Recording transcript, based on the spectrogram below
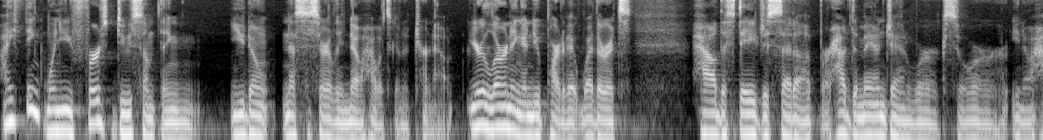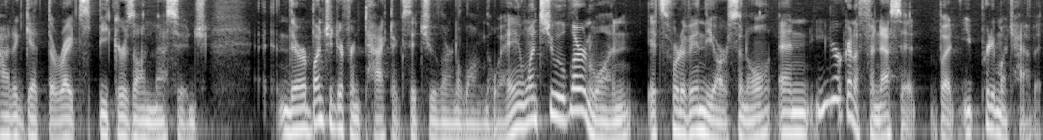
I think when you first do something, you don't necessarily know how it's going to turn out. You're learning a new part of it, whether it's how the stage is set up or how demand gen works or you know how to get the right speakers on message. There are a bunch of different tactics that you learn along the way and once you learn one it's sort of in the arsenal and you're going to finesse it but you pretty much have it.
